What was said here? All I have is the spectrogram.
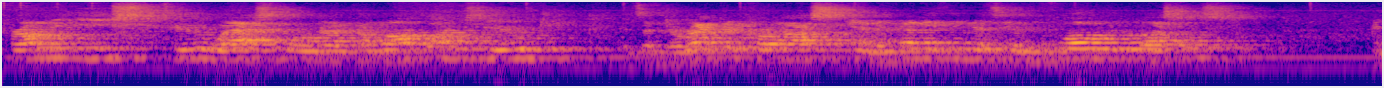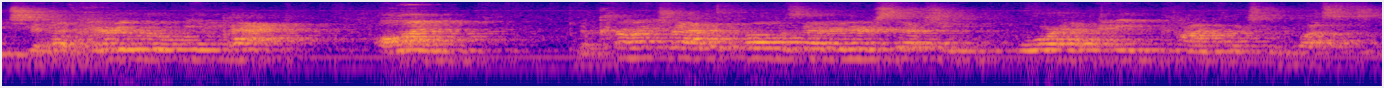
from the east to the west, and we're gonna come off on two, it's a direct across, and if anything, it's in flow with buses, and should have very little impact on the current traffic problems at that intersection or have any conflicts with buses.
